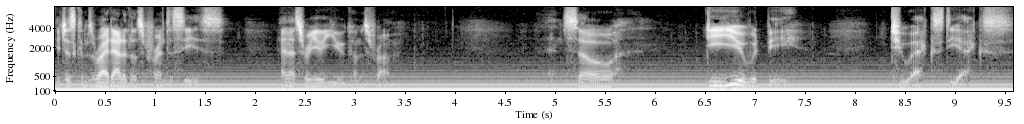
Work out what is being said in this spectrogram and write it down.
it just comes right out of those parentheses, and that's where your u comes from. And so du would be 2x dx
